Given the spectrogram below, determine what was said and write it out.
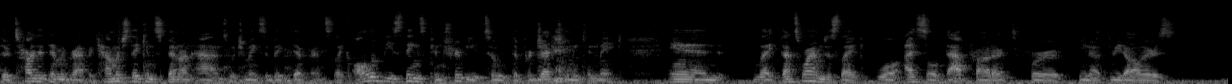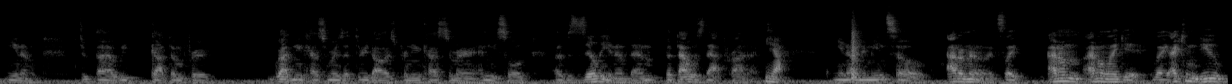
their target demographic, how much they can spend on ads, which makes a big difference. Like all of these things contribute to the projection we can make, and like that's why I'm just like, well, I sold that product for you know three dollars, you know, uh, we got them for got new customers at three dollars per new customer, and we sold a zillion of them, but that was that product. Yeah. You know what I mean? So I don't know. It's like I don't I don't like it. Like I can do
